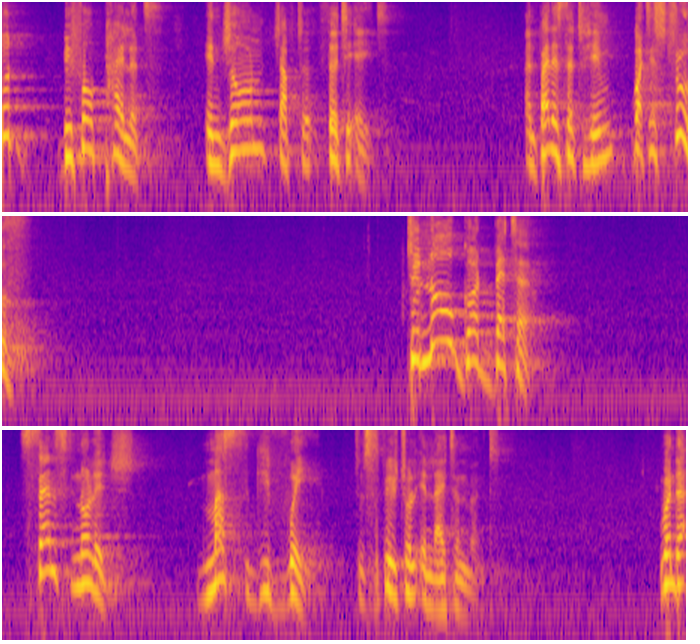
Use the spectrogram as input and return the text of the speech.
stood before Pilate in John chapter 38. And Pilate said to him, What is truth? To know God better, sense knowledge must give way to spiritual enlightenment. When the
